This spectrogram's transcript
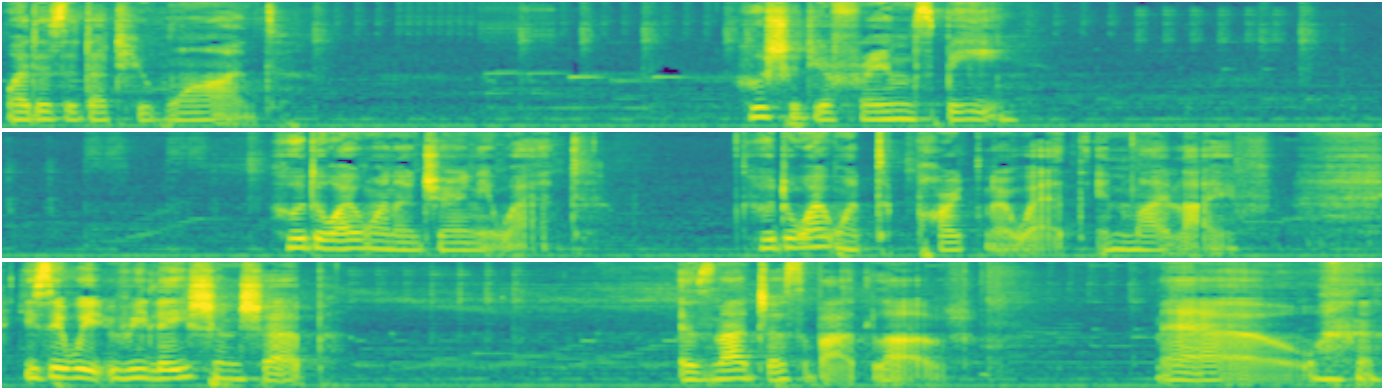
What is it that you want? Who should your friends be? Who do I want to journey with? Who do I want to partner with in my life? You see, with relationship is not just about love. No.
